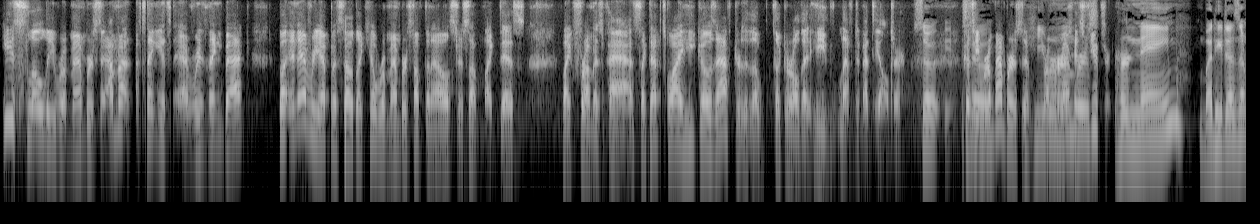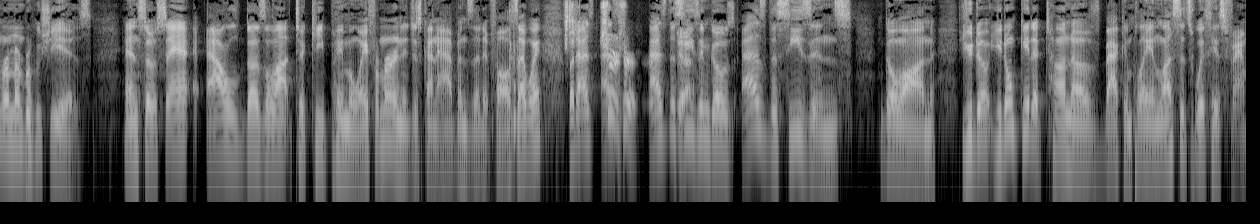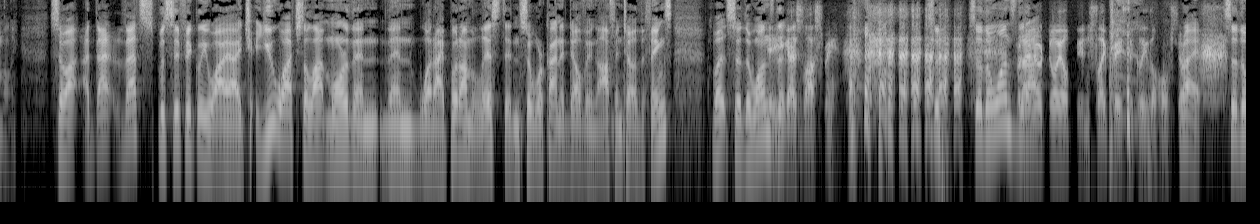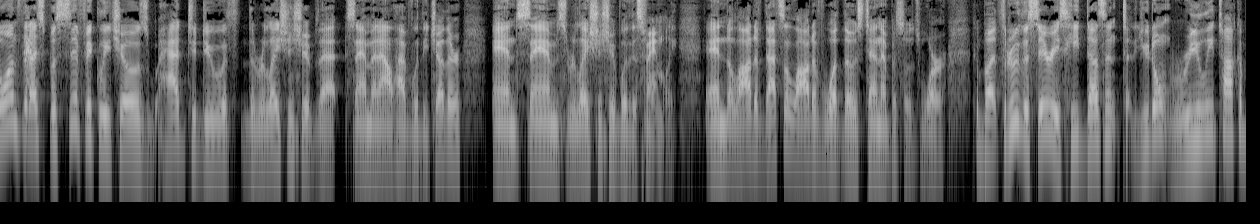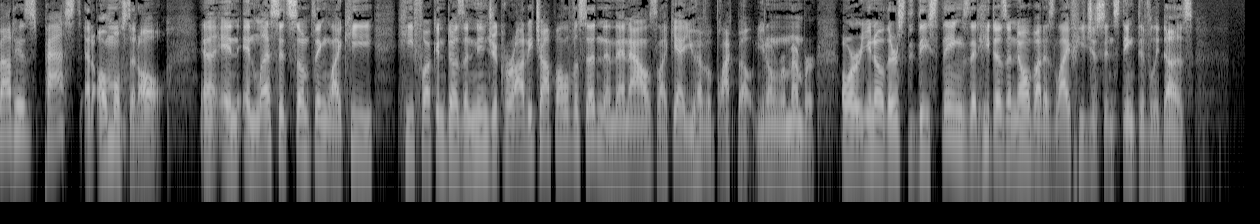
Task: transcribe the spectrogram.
he slowly remembers. I'm not saying it's everything back, but in every episode, like he'll remember something else or something like this, like from his past. Like that's why he goes after the the girl that he left him at the altar. So because he remembers it he remembers future. her name, but he doesn't remember who she is. And so Sam, Al does a lot to keep him away from her, and it just kind of happens that it falls that way. But as Sure, as, sure. as the Yeah. season goes, as the seasons go on, you don't you don't get a ton of back and play unless it's with his family. So I, that that's specifically why I ch- you watched a lot more than than what I put on the list, and so we're kind of delving off into other things. But so the ones Yeah, that you guys lost me. so the ones but that I know Doyle binged like basically the whole show. Right. So the ones that I specifically chose had to do with the relationship that Sam and Al have with each other and Sam's relationship with his family. And a lot of that's a lot of what those 10 episodes were. But through the series he doesn't you don't really talk about his past at almost at all. Uh, and unless it's something like he he fucking does a ninja karate chop all of a sudden, and then Al's like, "Yeah, you have a black belt. You don't remember," or you know, there's these things that he doesn't know about his life. He just instinctively does.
